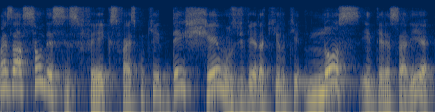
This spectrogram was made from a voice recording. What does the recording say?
Mas a ação desses fakes faz com que deixemos de ver aquilo que nos interessaria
